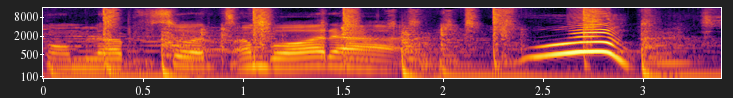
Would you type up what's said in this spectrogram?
com o melhor professor. Vambora! Uh!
